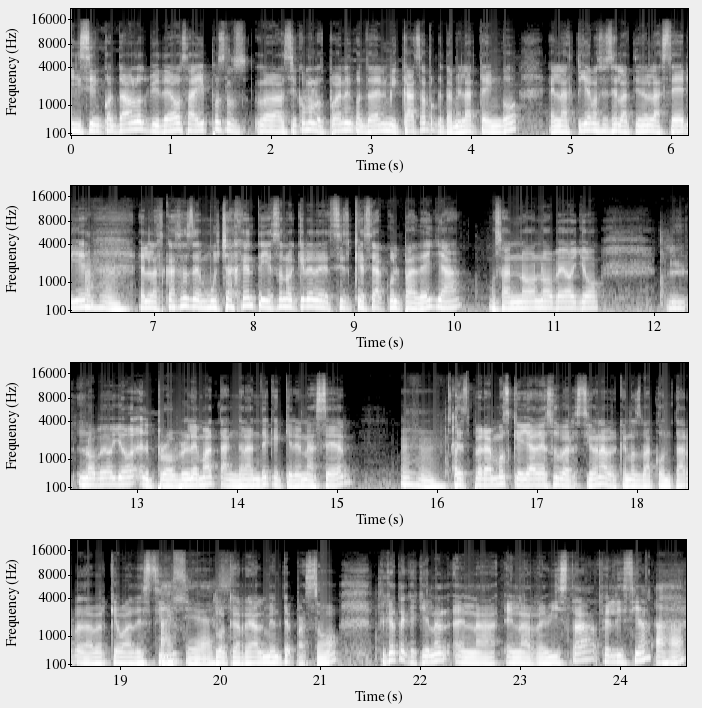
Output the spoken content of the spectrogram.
Y si encontraron los videos ahí, pues los- lo- así como los pueden encontrar en mi casa, porque también la tengo. En la tuya, no sé si la tiene la serie. En las casas de mucha gente. Y eso no quiere decir que sea culpa de ella. O sea, no, no veo yo. No veo yo el problema tan grande que quieren hacer. Ujú. Esperemos que ella dé su versión, a ver qué nos va a contar, ¿verdad? A ver qué va a decir. Así es. Lo que realmente pasó. Fíjate que aquí en la, en la, en la revista, Felicia, Ajá.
